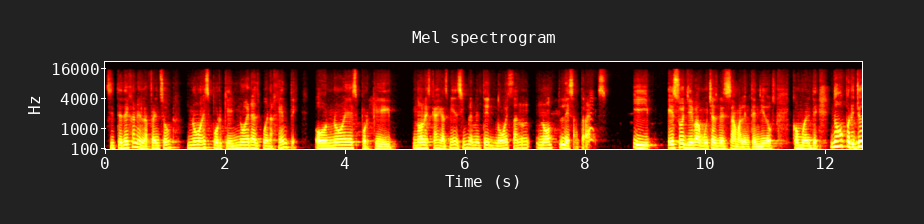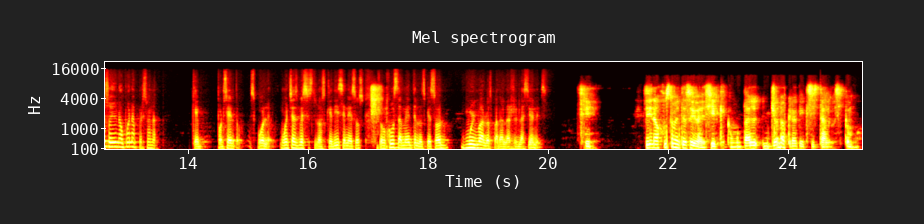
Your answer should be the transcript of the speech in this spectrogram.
si te dejan en la friendzone, no es porque no eras buena gente, o no es porque no les caigas bien, simplemente no están, no les atraes. Y eso lleva muchas veces a malentendidos como el de, no, pero yo soy una buena persona. Que, por cierto, spoiler, muchas veces los que dicen esos son justamente los que son muy malos para las relaciones. Sí. Sí, no, justamente eso iba a decir, que como tal, yo no creo que exista algo así como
